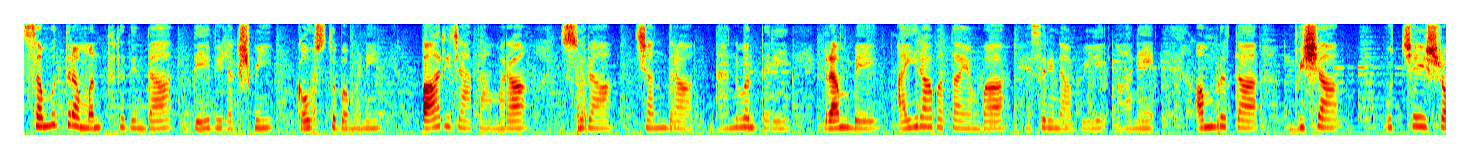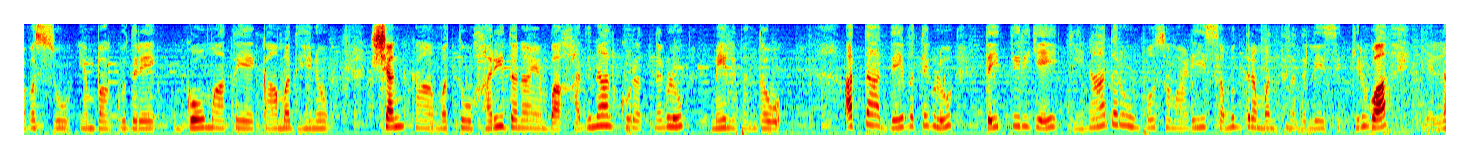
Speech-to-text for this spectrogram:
ಸಮುದ್ರ ಮಂಥನದಿಂದ ದೇವಿ ಲಕ್ಷ್ಮಿ ಕೌಸ್ತುಭಮಣಿ ಪಾರಿಜಾತಾಮರ, ಸುರ, ಚಂದ್ರ, ಧನ್ವಂತರಿ, ರಂಬೆ, ಐರಾವತ ಎಂಬ ಹೆಸರಿನ ಬಿಳಿ ಆನೆ, ಅಮೃತ, ವಿಷ, ಉಚ್ಚೈಶ್ರವಸ್ಸು ಎಂಬ ಕುದುರೆ, ಗೋಮಾತೆ, ಕಾಮಧೇನು, ಶಂಖ ಮತ್ತು ಹರಿದನ ಎಂಬ ಹದಿನಾಲ್ಕು ರತ್ನಗಳು ಮೇಲೆ ಬಂದವು. ಅತ್ತ ದೇವತೆಗಳು ದೈತ್ಯರಿಗೆ ಏನಾದರೂ ಮೋಸ ಮಾಡಿ ಸಮುದ್ರ ಮಂಥನದಲ್ಲಿ ಸಿಕ್ಕಿರುವ ಎಲ್ಲ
